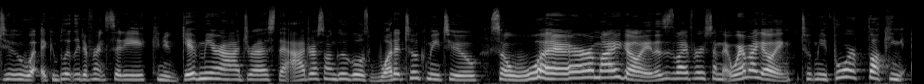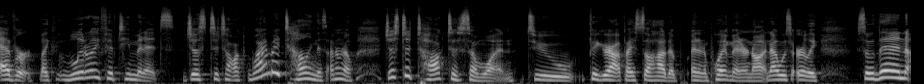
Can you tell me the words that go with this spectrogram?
to a completely different city. Can you give me your address? The address on Google is what it took me to. So where am I going? This is my first time there. Where am I going? It took me for fucking ever, like literally 15 minutes just to talk. Why am I telling this? I don't know. Just to talk to someone to figure out if I still had a, an appointment or not. And I was early. So then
